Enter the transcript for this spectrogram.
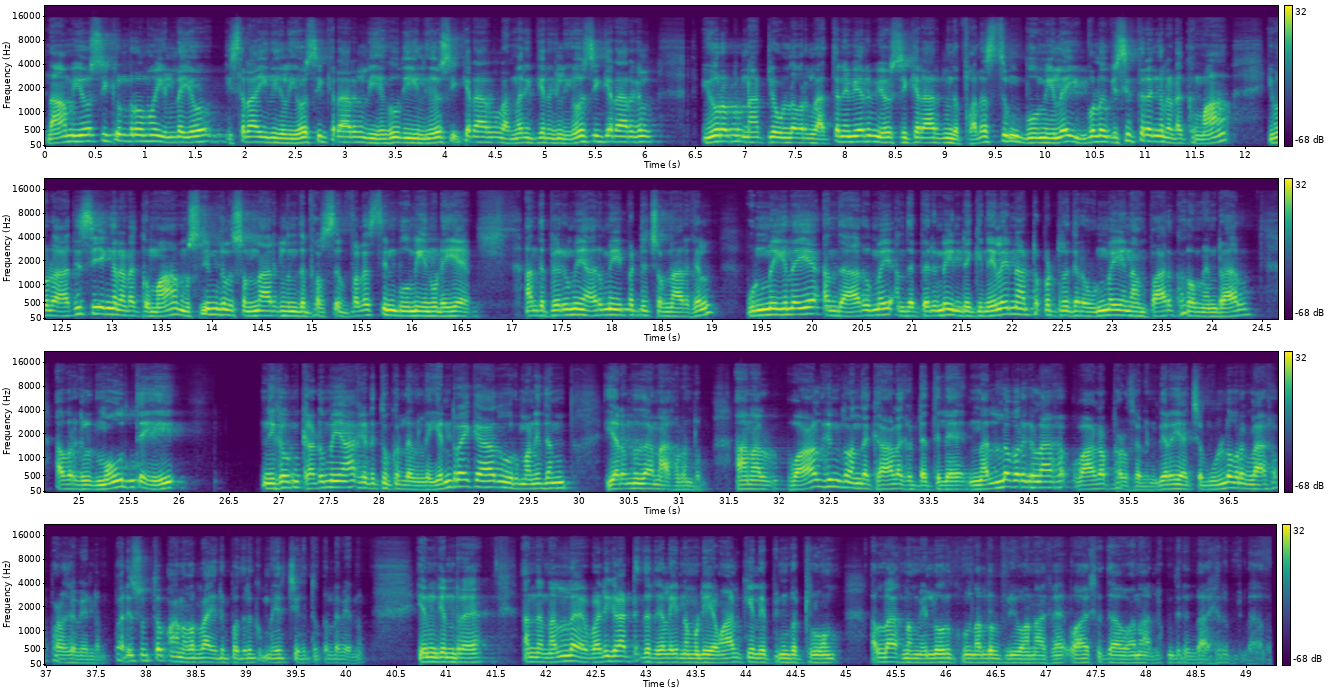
நாம் யோசிக்கின்றோமோ இல்லையோ? இஸ்ராயலிகள் யோசிக்கிறார்கள் யகுதியில் யோசிக்கிறார்கள் அமெரிக்கர்கள் யோசிக்கிறார்கள். யூரோப் நாட்டில் உள்ளவர்கள் அத்தனை பேரும் யோசிக்கிறார்கள் இந்த பலஸ்தீன் பூமியில் இவ்வளோ விசித்திரங்கள் நடக்குமா? இவ்வளோ அதிசயங்கள் நடக்குமா? முஸ்லிம்கள் சொன்னார்கள் இந்த பலஸ்தீன் பூமியினுடைய அந்த பெருமை அருமையை பற்றி சொன்னார்கள். உண்மையிலேயே அந்த அருமை அந்த பெருமை இன்றைக்கு நிலைநாட்டப்பட்டிருக்கிற உண்மையை நாம் பார்க்கிறோம் என்றால் அவர்கள் மௌத்தை மிகவும் கடுமையாக எடுத்துக்கொள்ளவில்லை. என்றைக்காவது ஒரு மனிதன் இறந்துதான் ஆக வேண்டும். ஆனால் வாழ்கின்ற அந்த காலகட்டத்தில் நல்லவர்களாக வாழ பழக வேண்டும். விரையாச்சம் உள்ளவர்களாக பழக வேண்டும். பரிசுத்தமானவர்களாக இருப்பதற்கு முயற்சி எடுத்துக்கொள்ள வேண்டும் என்கின்ற அந்த நல்ல வழிகாட்டுதல்களை நம்முடைய வாழ்க்கையிலே பின்பற்றுவோம். அல்லாஹ் நம் எல்லோருக்கும் நல்ல புரிவானாக. வாசிதாவான அலமதுல்லாஹி ரபில்லாலும்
